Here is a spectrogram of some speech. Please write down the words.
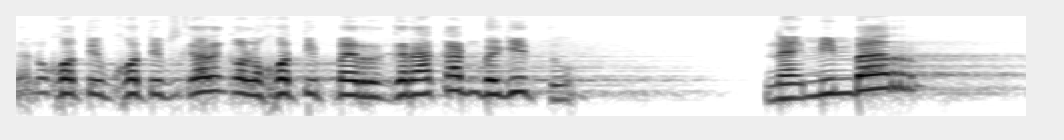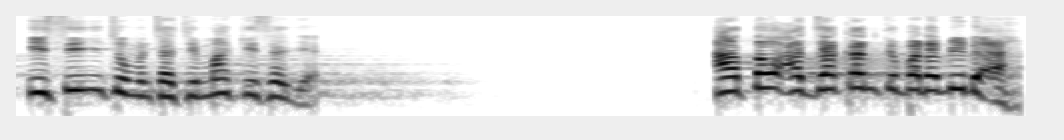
Kan khotib-khotib sekarang kalau khotib pergerakan begitu. Naik mimbar isinya cuma caci maki saja. Atau ajakan kepada bid'ah.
